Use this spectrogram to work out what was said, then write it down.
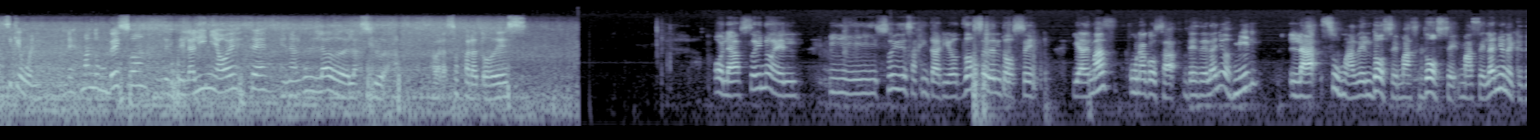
Así que bueno, les mando un beso desde la línea oeste en algún lado de la ciudad. Abrazos para todos. Hola, soy Noel y soy de Sagitario, 12 del 12. Y además, una cosa, desde el año 2000 la suma del 12 más 12 más el año en el que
